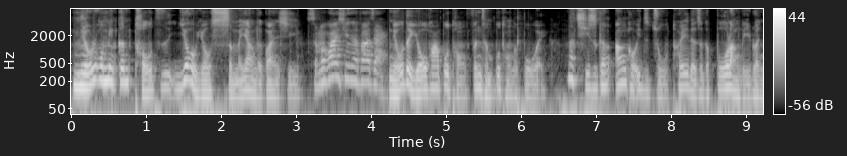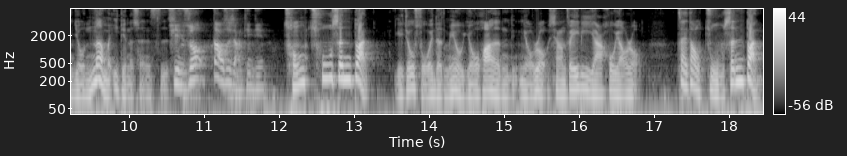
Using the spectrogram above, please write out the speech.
牛肉面跟投资又有什么样的关系？什么关系呢？发仔，牛的油花不同，分成不同的部位，那其实跟 Uncle 一直主推的这个波浪理论有那么一点的相似。请说，倒是想听听。从出生段，也就是所谓的没有油花的牛肉，像菲力啊、后腰肉，再到主升段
